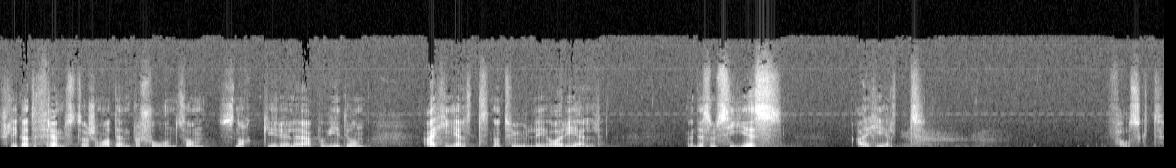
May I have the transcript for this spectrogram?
slik at det fremstår som at den personen som snakker eller er på videoen, er helt naturlig og reell. Men det som sies, er helt falskt.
